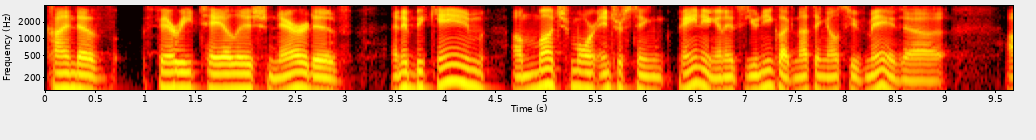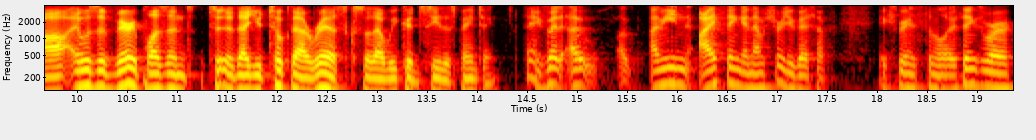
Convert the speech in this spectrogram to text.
kind of fairy tale-ish narrative, and it became a much more interesting painting, and it's unique like nothing else you've made. Uh, uh, it was a very pleasant to, that you took that risk so that we could see this painting. Thanks, but I, I mean, I think, and I'm sure you guys have experienced similar things where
